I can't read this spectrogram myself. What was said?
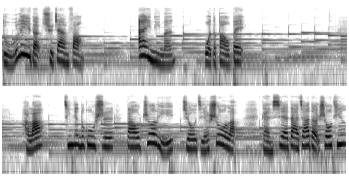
独立地去绽放。爱你们，我的宝贝。好啦，今天的故事到这里就结束了，感谢大家的收听。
